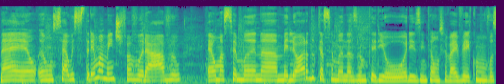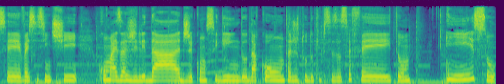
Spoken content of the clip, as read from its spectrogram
Né? É um é céu extremamente favorável é uma semana melhor do que as semanas anteriores, então você vai ver como você vai se sentir com mais agilidade, conseguindo dar conta de tudo que precisa ser feito. E isso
